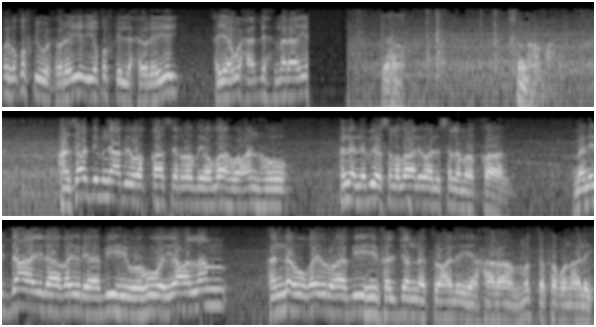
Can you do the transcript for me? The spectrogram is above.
marka qofkii uu xoreeyey iyo qofkii la xoreeyey ayaa waxaa dhex maraaya can sacd bni abi waqaasin radia allahu canhu ana nabiya sala allahu aleyh waali wasalama qaal man iddacaa ilaa gayri abiihi wa huwa yaclam annahu gayru abiihi faljannatu calayhi xaraam muttafaqu calayh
